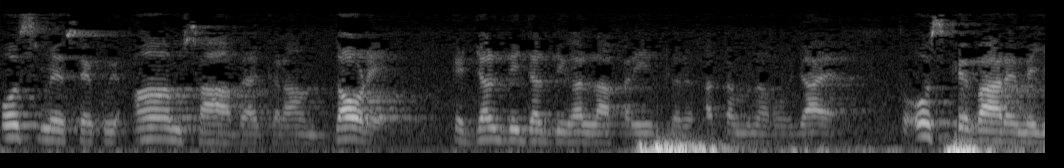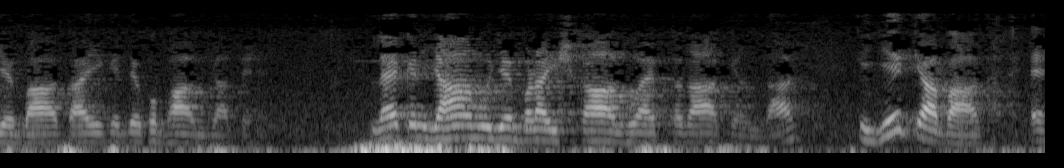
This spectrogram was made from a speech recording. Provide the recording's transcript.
اس میں سے کوئی عام صحابہ کرام دوڑے کہ جلدی جلدی غلہ خرید کر ختم نہ ہو جائے۔ تو اس کے بارے میں یہ بات آئی کہ دیکھو بھاگ جاتے ہیں۔ لیکن یہاں مجھے بڑا اشکال ہوا ابتدا کے اندر کہ یہ کیا بات ہے؟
